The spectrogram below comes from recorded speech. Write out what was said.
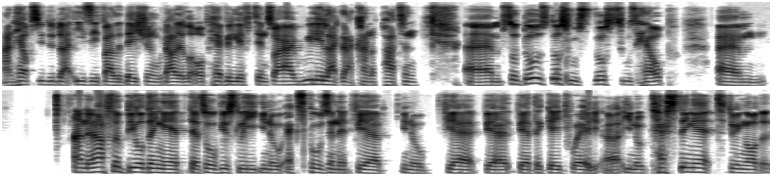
and helps you do that easy validation without a lot of heavy lifting. So I really like that kind of pattern um, so those those tools those tools help. Um, and then after building it, there's obviously you know exposing it via you know via via, via the gateway, uh, you know testing it, doing all the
